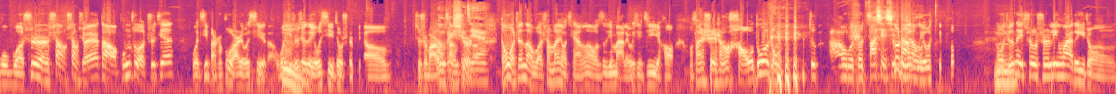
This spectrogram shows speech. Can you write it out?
我我是上上学到工作之间，我基本上不玩游戏的，我一直觉得游戏就是比较就是玩物丧志了。等我真的我上班有钱了，我自己买了游戏机以后，我发现世界上有好多种，就啊，我说发现新各种各样的，游戏，我觉得那就是另外的一种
